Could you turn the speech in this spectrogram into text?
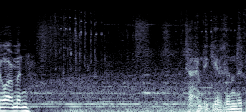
Norman. Time to give them the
